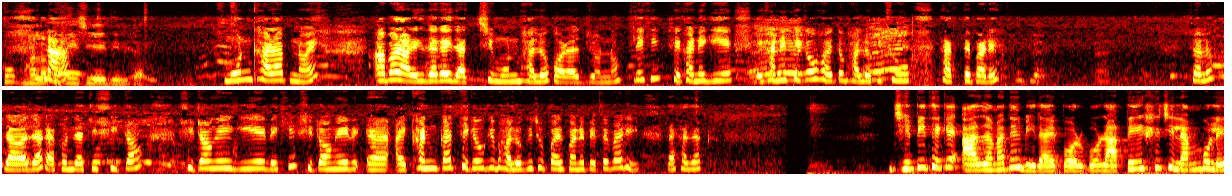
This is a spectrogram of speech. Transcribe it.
খুব ভালো কাটিয়েছি এই দিনটা। মন খারাপ নয় আবার আরেক জায়গায় যাচ্ছি মন ভালো করার জন্য। দেখি সেখানে গিয়ে এখানে থেকেও হয়তো ভালো কিছু থাকতে পারে। চলো যাওয়া যাক এখন যাচ্ছি শিটং। শিটং এ গিয়ে দেখি শিটং এর এখানকার থেকেও কি ভালো কিছু পাই- মানে পেতে পারি? দেখা যাক। ঝেপি থেকে আজ আমাদের বিদায় পর্ব। রাতে এসেছিলাম বলে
